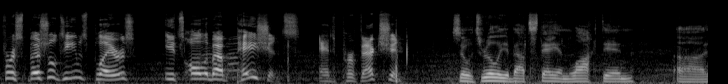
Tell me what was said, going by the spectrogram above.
For special teams players, it's all about patience and perfection. So it's really about staying locked in, uh,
